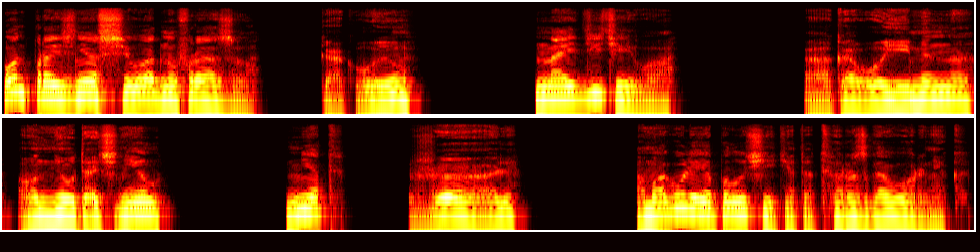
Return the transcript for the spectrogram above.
Он произнес всего одну фразу. Какую? Найдите его. А кого именно? Он не уточнил? Нет. Жаль. А могу ли я получить этот разговорник?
